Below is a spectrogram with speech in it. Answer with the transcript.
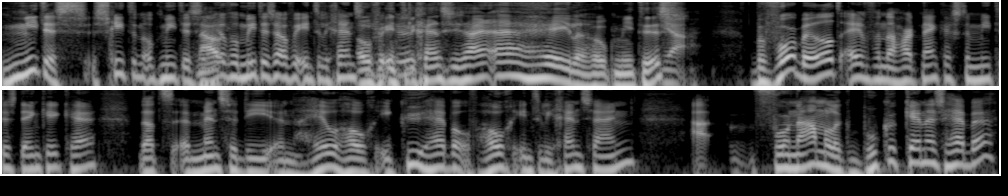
Mythes, schieten op mythes. Nou, heel veel mythes over intelligentie. Over natuurlijk. intelligentie zijn een hele hoop mythes. Ja. Bijvoorbeeld, een van de hardnekkigste mythes, denk ik, hè, dat uh, mensen die een heel hoog IQ hebben of hoog intelligent zijn, uh, voornamelijk boekenkennis hebben.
